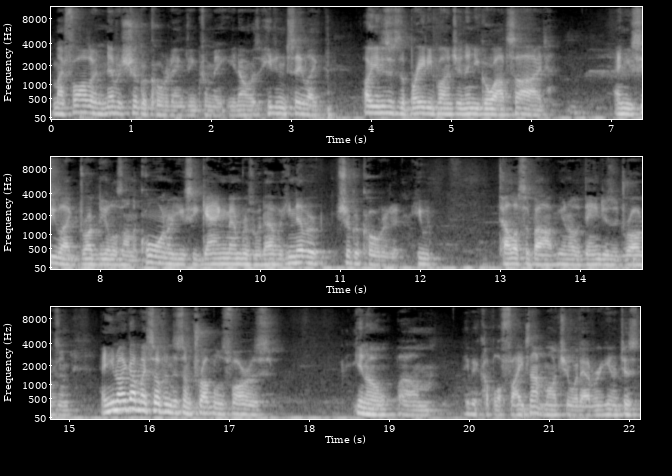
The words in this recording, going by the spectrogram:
my father never sugarcoated anything for me you know he didn't say like oh yeah, this is the Brady Bunch, and then you go outside, and you see like drug dealers on the corner, you see gang members, whatever. He never sugarcoated it. He would tell us about you know the dangers of drugs, and and you know I got myself into some trouble as far as you know um, maybe a couple of fights, not much or whatever. You know just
